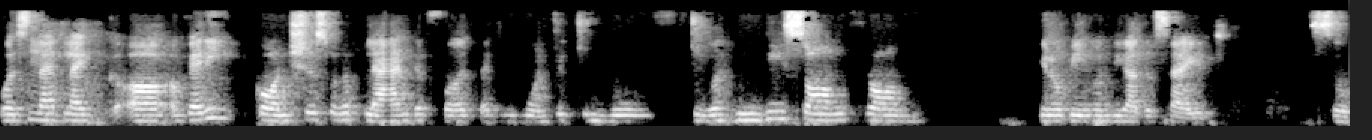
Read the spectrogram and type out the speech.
was Hmm. that like uh, a very conscious or a planned effort that you wanted to move to a Hindi song from, you know, being on the other side? So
